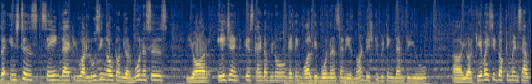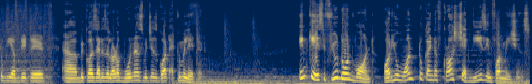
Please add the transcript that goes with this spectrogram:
the instance saying that you are losing out on your bonuses your agent is kind of you know getting all the bonus and he is not distributing them to you. Uh, your kyc documents have to be updated uh, because there is a lot of bonus which has got accumulated. In case if you don't want or you want to kind of cross check these informations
